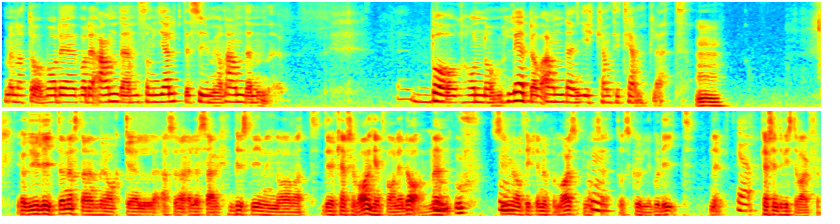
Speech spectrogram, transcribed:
Men att då var det, var det anden som hjälpte Symeon. Anden bar honom. Ledd av anden gick han till templet. Mm. Ja, det är ju lite nästan en mirakel, alltså, eller så här, beskrivning då av att det kanske var en helt vanlig dag. Men Mm. usch, Simeon fick en uppenbarelse på något Mm. sätt och skulle gå dit nu. Ja. Kanske inte visste varför.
